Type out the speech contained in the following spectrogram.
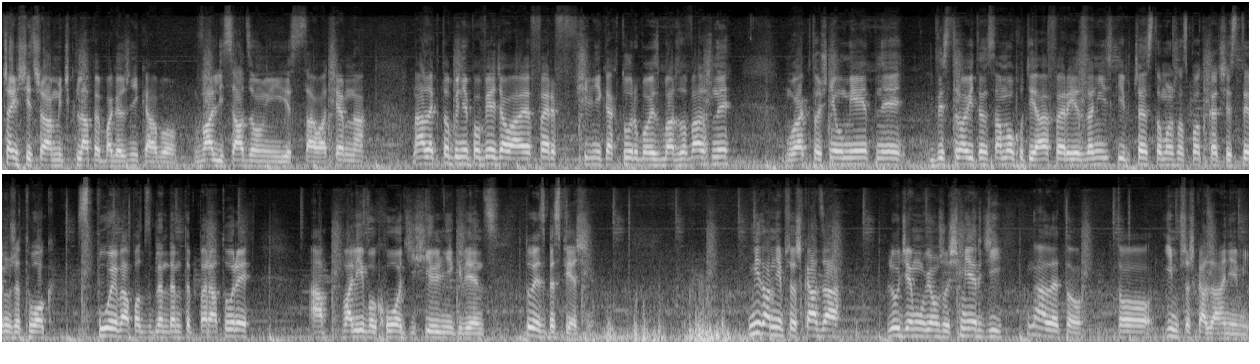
częściej trzeba mieć klapę bagażnika, bo wali sadzą i jest cała ciemna. No ale kto by nie powiedział, AFR w silnikach turbo jest bardzo ważny, bo jak ktoś nieumiejętny wystroi ten samochód i AFR jest za niski, często można spotkać się z tym, że tłok spływa pod względem temperatury, a paliwo chłodzi silnik, więc tu jest bezpiecznie. Mi tam nie przeszkadza, ludzie mówią, że śmierdzi, no ale to, to im przeszkadza, a nie mi.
